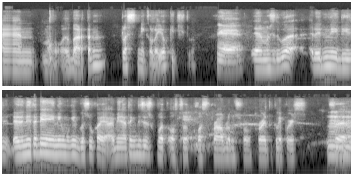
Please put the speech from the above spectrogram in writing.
and Will Barton plus Nikola Jokic gitu. Iya. Yeah, yeah. Dan maksud gue dan ini di dan ini tapi yang ini mungkin gue suka ya. I mean I think this is what also cause problems for for the Clippers. Mm -hmm.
